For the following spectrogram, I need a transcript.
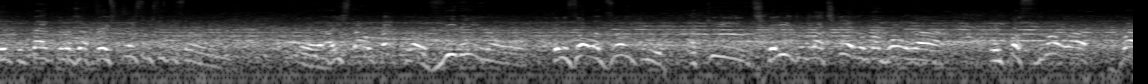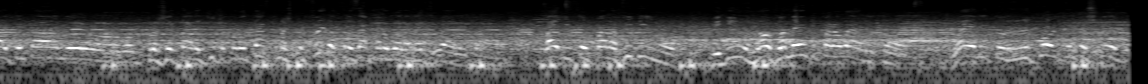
porque o Petro já fez três substituições. Eh, aí está o Petro, Vidino, camisola 18, aqui descaído do lado esquerdo da bola, em posse de bola, vai tentando projetar a equipa para o ataque, mas prefere atrasar para o guarda-redes Wellington. Wellington para Vidinho, Vidinho novamente para Wellington. Wellington recolhe do esquerdo,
